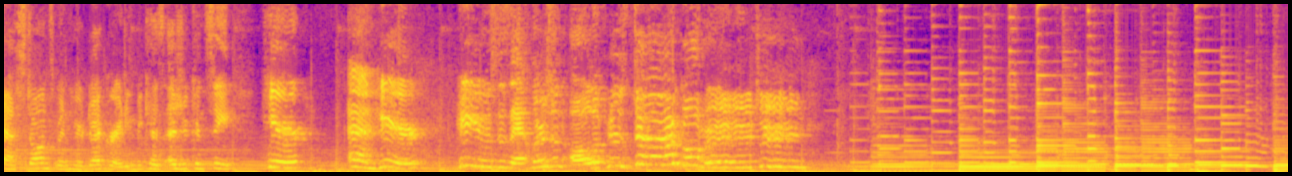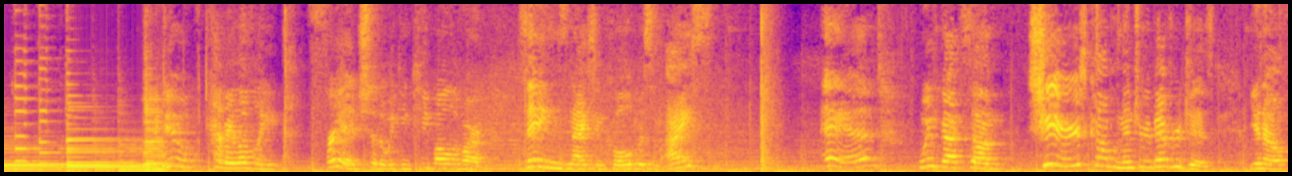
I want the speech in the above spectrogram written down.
Gaston's been here decorating because as you can see here and here, he uses antlers in all of his decorating. We do have a lovely fridge so that we can keep all of our things nice and cold with some ice. And we've got some Cheers complimentary beverages. You know,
